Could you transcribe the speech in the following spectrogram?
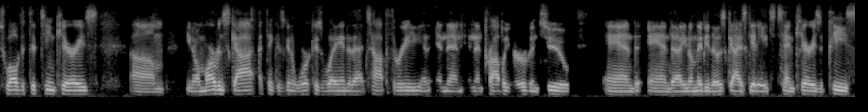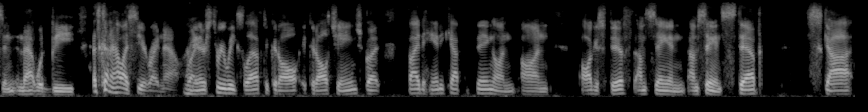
12 to 15 carries. Um, you know, Marvin Scott, I think, is going to work his way into that top three, and, and then and then probably Ervin too. And and uh, you know maybe those guys get eight to ten carries apiece, and, and that would be that's kind of how I see it right now. Right. I mean, there's three weeks left; it could all it could all change. But if I had to handicap the thing on on August 5th, I'm saying I'm saying Stepp, Scott,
